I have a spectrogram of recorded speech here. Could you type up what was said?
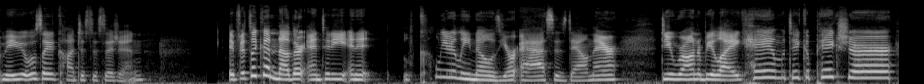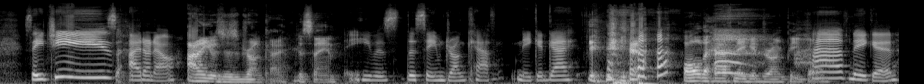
Maybe it was like a conscious decision. If it's like another entity and it clearly knows your ass is down there, do you want to be like, hey, I'm gonna take a picture, say cheese? I don't know. I think it was just a drunk guy. Just saying. He was the same drunk, half naked guy, yeah, all the half naked drunk people. half naked.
